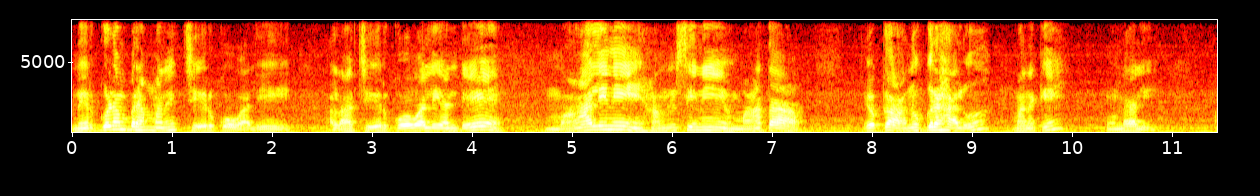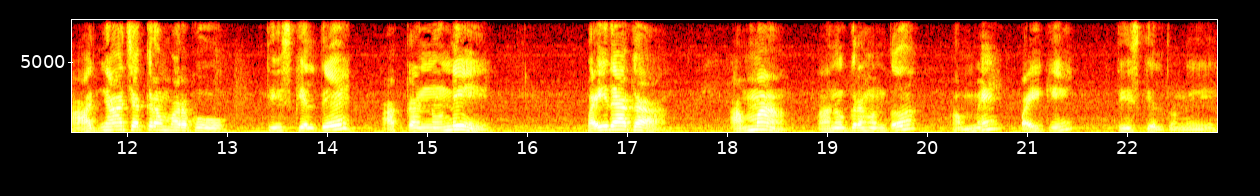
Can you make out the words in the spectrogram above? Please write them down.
నిర్గుణం బ్రహ్మని చేరుకోవాలి. అలా చేరుకోవాలి అంటే మాలిని హంసిని మాత యొక్క అనుగ్రహాలు మనకి ఉండాలి. ఆజ్ఞాచక్రం వరకు తీసుకెళ్తే అక్కడి నుండి పైదాకా అమ్మ అనుగ్రహంతో అమ్మే పైకి తీసుకెళ్తుంది.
